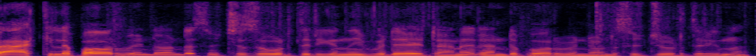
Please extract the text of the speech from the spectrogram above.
ബാക്കിലെ പവർ വിൻഡോന്റെ സ്വിച്ചസ് കൊടുത്തിരിക്കുന്നത് ഇവിടെ ആയിട്ടാണ് രണ്ട് പവർ വിൻഡോന്റെ സ്വിച്ച് കൊടുത്തിരിക്കുന്നത്.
